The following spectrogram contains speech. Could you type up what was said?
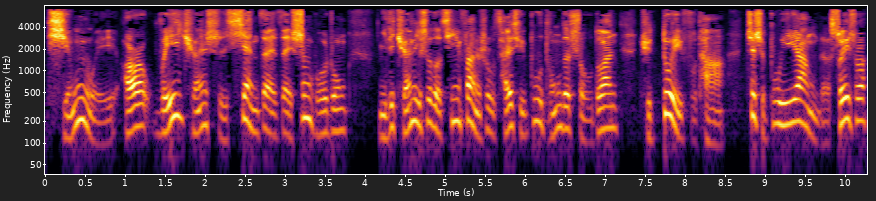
行为，而维权是现在在生活中你的权利受到侵犯的时候，采取不同的手段去对付它，这是不一样的。所以说。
